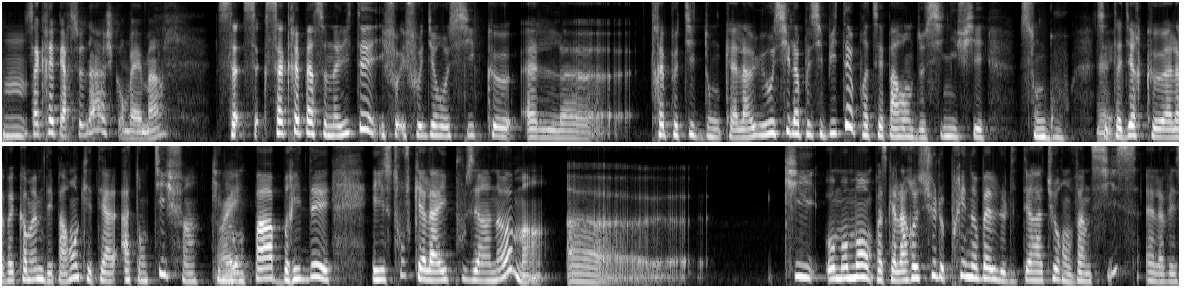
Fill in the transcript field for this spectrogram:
hmm. sacré personnage quand même. Hein sacrée personnalité. Il faut, il faut dire aussi qu'elle, euh, très petite, donc elle a eu aussi la possibilité auprès de ses parents de signifier son goût. C'est-à-dire qu'elle avait quand même des parents qui étaient attentifs, hein, qui ne l'ont pas bridée. Et il se trouve qu'elle a épousé un homme hein, euh, qui, au moment, parce qu'elle a reçu le prix Nobel de littérature en 26, elle avait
